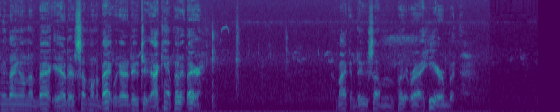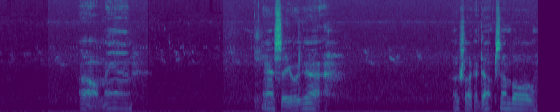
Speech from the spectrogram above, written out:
Anything on the back? Yeah, there's something on the back we got to do too. I can't put it there. I might can do something and put it right here, but... Oh, man. Let's see, we got... Looks like a dump symbol,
